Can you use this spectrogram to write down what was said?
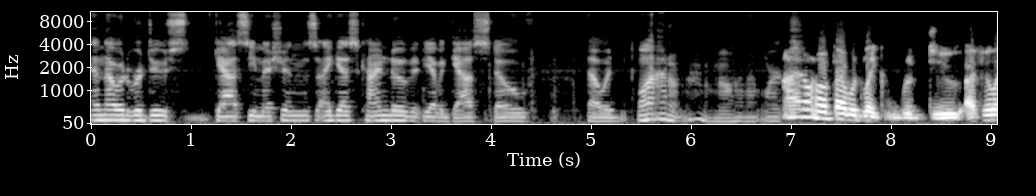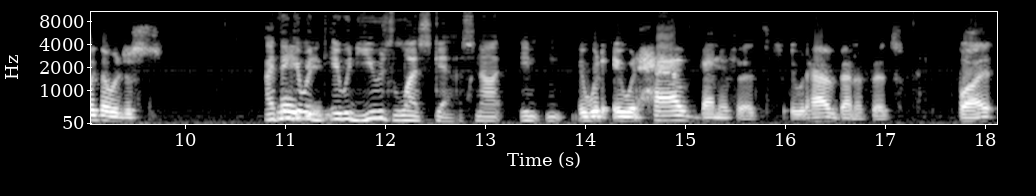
and that would reduce gas emissions. I guess kind of if you have a gas stove, that would. Well, I don't. I don't know how that works. I don't know if that would like reduce. I feel like that would just I think it would it would use less gas, not in, it would it would have benefits. It would have benefits, but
